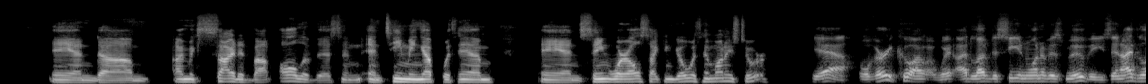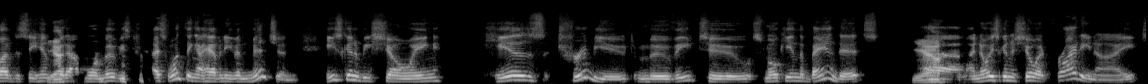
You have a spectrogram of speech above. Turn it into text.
and um, I'm excited about all of this and and teaming up with him and seeing where else I can go with him on his tour. Yeah, well, very cool. I, would love to see in one of his movies, and I'd love to see him yeah. put out more movies. That's one thing I haven't even mentioned. He's going to be showing his tribute movie to Smokey and the Bandits. Yeah, uh, I know he's going to show it Friday night.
